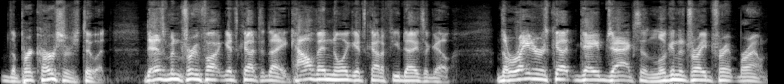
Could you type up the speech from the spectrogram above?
the precursors to it. Desmond Trufant gets cut today. Kyle Van Noy gets cut a few days ago. The Raiders cut Gabe Jackson, looking to trade Trent Brown.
